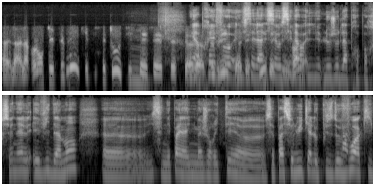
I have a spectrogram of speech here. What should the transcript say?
euh, la, volonté publique, et puis c'est tout. Si hmm. c'est, après, c'est, aussi le jeu de la proportionnelle, évidemment. Euh, ce n'est pas une majorité, euh, c'est pas celui qui a le plus de voix qui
